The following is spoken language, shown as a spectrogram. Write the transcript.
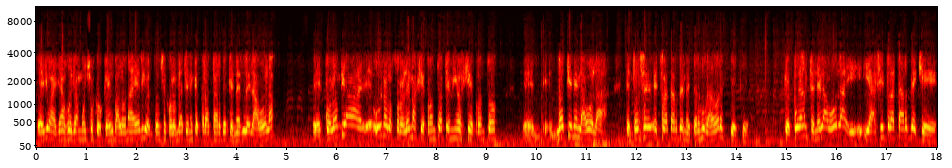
ellos allá juegan mucho con que es el balón aéreo, entonces Colombia tiene que tratar de tenerle la bola. Eh, Colombia, eh, uno de los problemas que pronto ha tenido es que pronto no tienen la bola, entonces es tratar de meter jugadores que, que, puedan tener la bola y, y así tratar de que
